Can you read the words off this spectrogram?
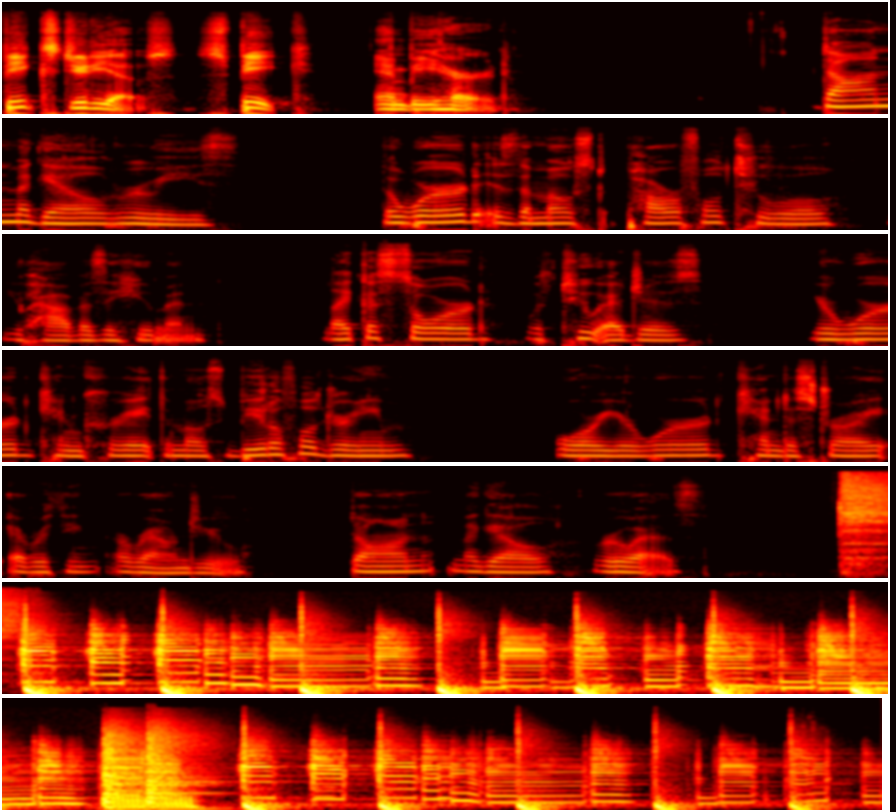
Speak Studios. Speak and be heard. Don Miguel Ruiz. The word is the most powerful tool you have as a human. Like a sword with two edges, your word can create the most beautiful dream, or your word can destroy everything around you. Don Miguel Ruiz.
